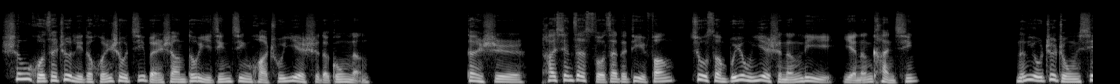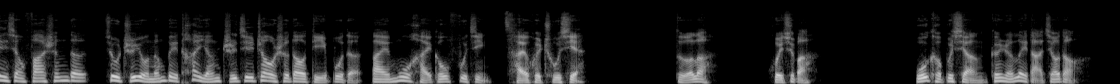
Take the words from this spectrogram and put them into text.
生活在这里的魂兽基本上都已经进化出夜视的功能。但是他现在所在的地方，就算不用夜视能力也能看清。能有这种现象发生的，就只有能被太阳直接照射到底部的百慕海沟附近才会出现。得了，回去吧，我可不想跟人类打交道。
